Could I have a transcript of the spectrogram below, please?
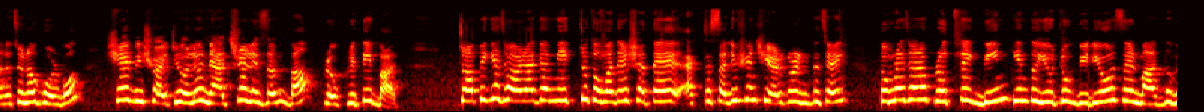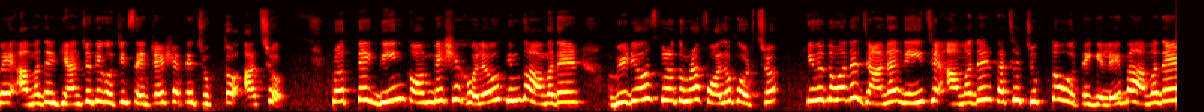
আলোচনা করব, সেই বিষয়টি হলো ন্যাচারালিজম বা প্রকৃতিবাদ। টপিকে যাওয়ার আগে আমি একটু তোমাদের সাথে একটা সলিউশন শেয়ার করে নিতে চাই। তোমরা যারা প্রত্যেক দিন কিন্তু ইউটিউব ভিডিওস এর মাধ্যমে আমাদের জ্ঞানজ্যোতি কোচিং সেন্টারের সাথে যুক্ত আছো, প্রত্যেক দিন কম বেশি হলেও কিন্তু আমাদের ভিডিওসগুলো তোমরা ফলো করছ। কিন্তু তোমাদের জানা নেই যে আমাদের কাছে যুক্ত হতে গেলে বা আমাদের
